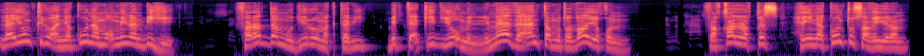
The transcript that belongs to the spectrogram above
لا يمكن أن يكون مؤمنا به فرد مدير مكتبي بالتأكيد يؤمن لماذا أنت متضايق؟ فقال القس حين كنت صغيرا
